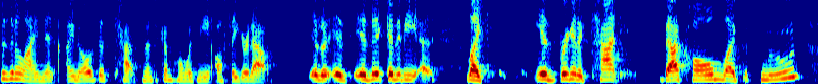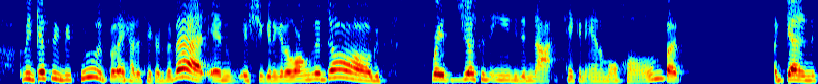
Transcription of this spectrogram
is in alignment. I know if this cat's meant to come home with me, I'll figure it out. It, is, is it going to be uh, like, is bringing a cat back home like smooth. I mean, guess it'd be smooth, but I had to take her to the vet. And is she going to get along with the dogs? Right. It's just as easy to not take an animal home. But again,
